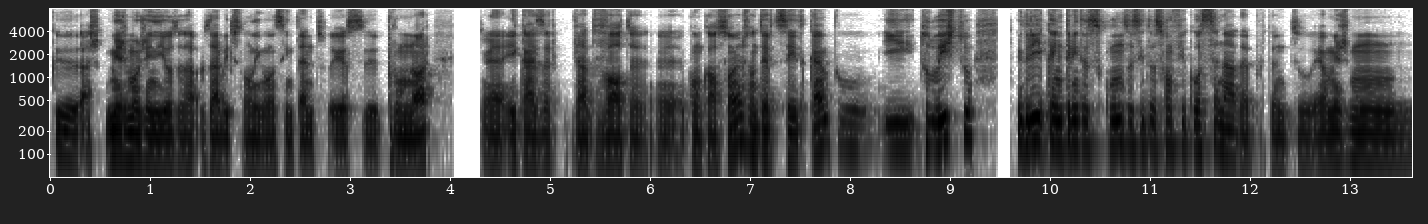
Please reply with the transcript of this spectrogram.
que acho que mesmo hoje em dia os, os árbitros não ligam assim tanto a esse pormenor. Uh, e Kaiser já de volta uh, com calções, não teve de sair de campo. E tudo isto, eu diria que em 30 segundos a situação ficou sanada. Portanto, é o mesmo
